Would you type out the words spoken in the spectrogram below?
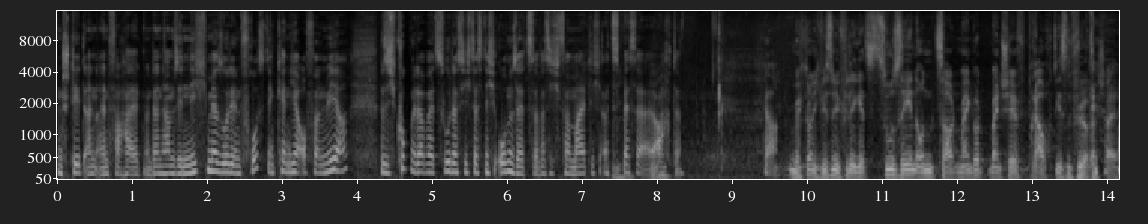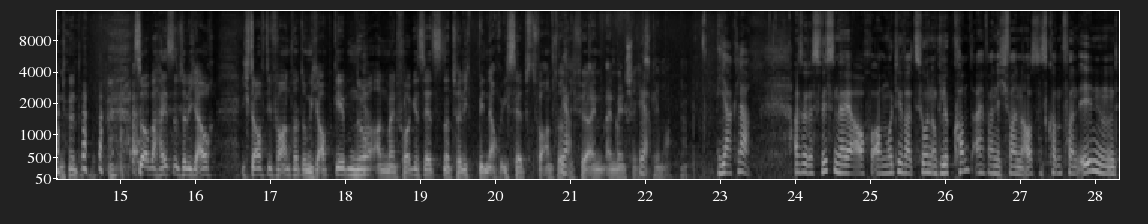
entsteht ein, ein Verhalten. Und dann haben sie nicht mehr so den Frust, den kenne ich ja auch von mir, dass ich gucke mir dabei zu, dass ich das nicht umsetze, was ich vermeintlich als mhm. besser erachte. Ja. Ich möchte gar nicht wissen, wie viele jetzt zusehen und sagen, mein Gott, mein Chef braucht diesen Führerschein. so, aber heißt natürlich auch, ich darf die Verantwortung nicht abgeben, nur ja. an meinen Vorgesetzten. Natürlich bin auch ich selbst verantwortlich ja. für ein, ein menschliches. Klima. Ja, klar. Also das wissen wir ja auch, Motivation und Glück kommt einfach nicht von außen, es kommt von innen. Und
